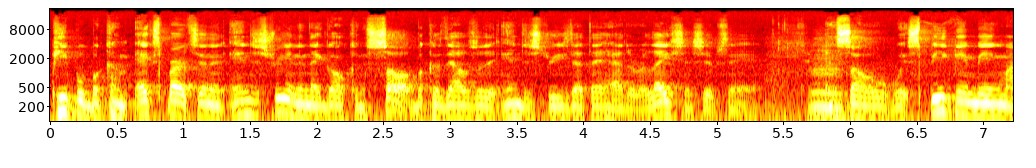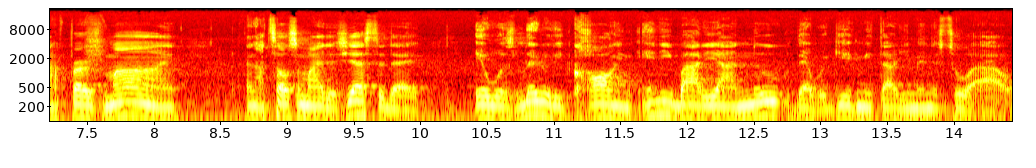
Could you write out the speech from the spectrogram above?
people become experts in an industry and then they go consult because those are the industries that they had the relationships in. And mm. so with speaking being my first mind, and I told somebody this yesterday, it was literally calling anybody I knew that would give me 30 minutes to an hour.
